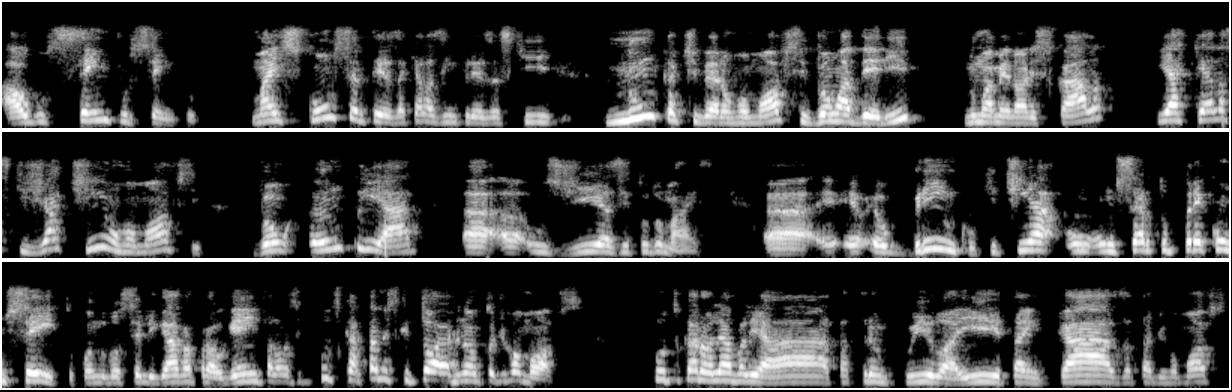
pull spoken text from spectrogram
algo 100%. Mas, com certeza, aquelas empresas que nunca tiveram home office vão aderir numa menor escala e aquelas que já tinham home office vão ampliar uh, os dias e tudo mais. Uh, eu, eu, brinco que tinha um, um, certo preconceito quando você ligava para alguém e falava assim: putz, cara, tá no escritório? Não, tô de home office. O cara olhava ali, ah, tá tranquilo aí, tá em casa, tá de home office.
